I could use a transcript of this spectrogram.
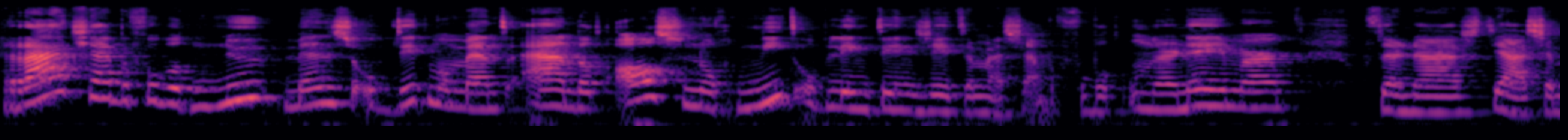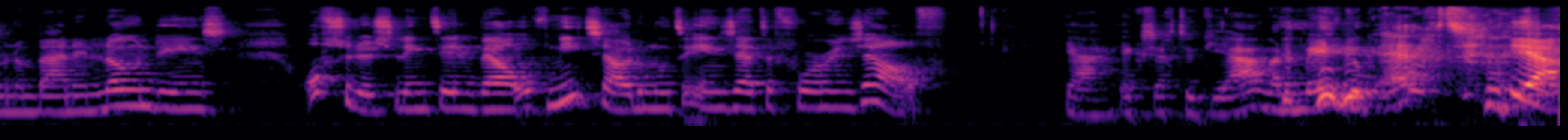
Raad jij bijvoorbeeld nu mensen op dit moment aan dat als ze nog niet op LinkedIn zitten, maar ze zijn bijvoorbeeld ondernemer, of daarnaast, ja, ze hebben een baan in loondienst, of ze dus LinkedIn wel of niet zouden moeten inzetten voor hunzelf? Ja, ik zeg natuurlijk ja, maar dat meen ik ook echt. Ja.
